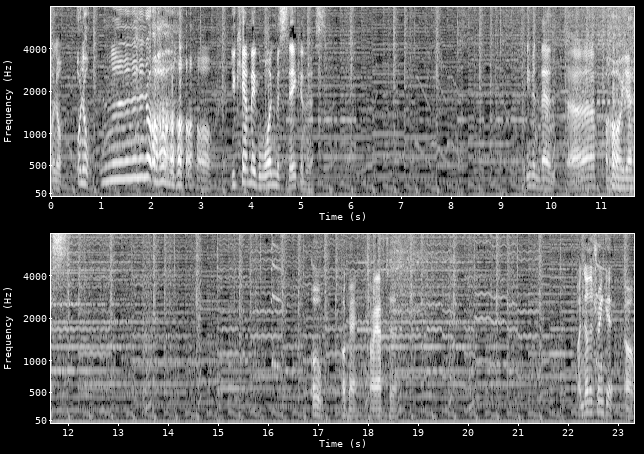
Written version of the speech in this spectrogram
Oh no, oh no! No, no, no, no, no! Oh, you can't make one mistake in this. Even then, uh, oh yes. Oh, okay, so I have to... Another trinket! Oh.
